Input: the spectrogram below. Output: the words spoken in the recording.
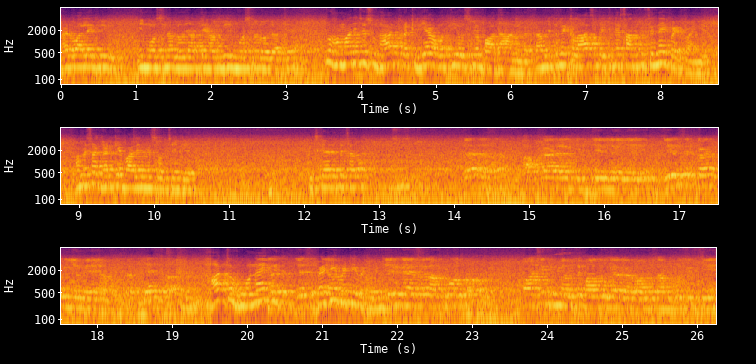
घर वाले भी इमोशनल हो जाते हैं हम भी इमोशनल हो जाते हैं। तो हमारी जो सुधार प्रक्रिया होती है उसमें बाधा आने लगता है। हम इतने क्लास में इतने शांति से नहीं बैठ पाएँगे। हमेशा घर के बारे में सोचेंगे। कुछ कह रहे थे सर? कह रहे हैं सर। आप कह रहे हैं कि जेल नहीं है। जेल से कड़क नियम है यहाँ पे सर। यस सर हाँ तो होना ही बैठिए बैठिए बैठिए। जेल गए सर हमको पाँच ही दिन में हमसे बात हो गया घर वालों से हम कोशिश किए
